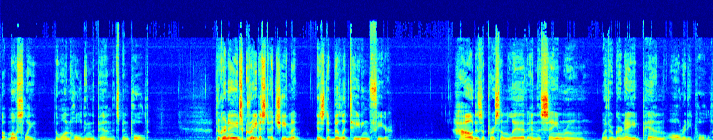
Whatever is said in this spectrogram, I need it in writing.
but mostly the one holding the pin that's been pulled. The grenade's greatest achievement is debilitating fear. How does a person live in the same room with a grenade pin already pulled?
